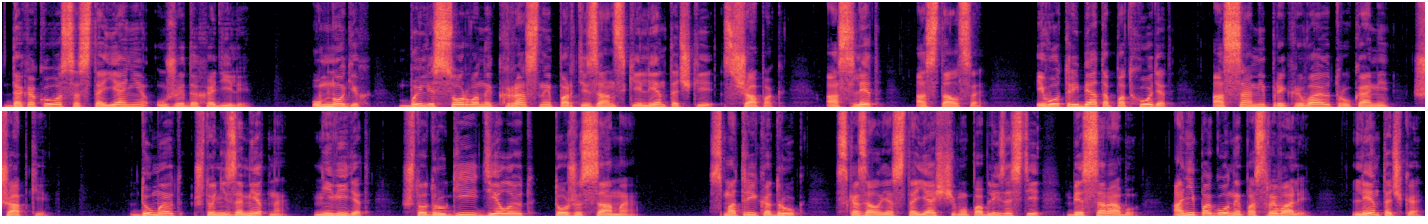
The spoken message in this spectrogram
до какого состояния уже доходили. У многих были сорваны красные партизанские ленточки с шапок, а след остался. И вот ребята подходят, а сами прикрывают руками шапки. Думают, что незаметно, не видят, что другие делают то же самое. «Смотри-ка, друг», — сказал я стоящему поблизости Бессарабу, — «они погоны посрывали». Ленточка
